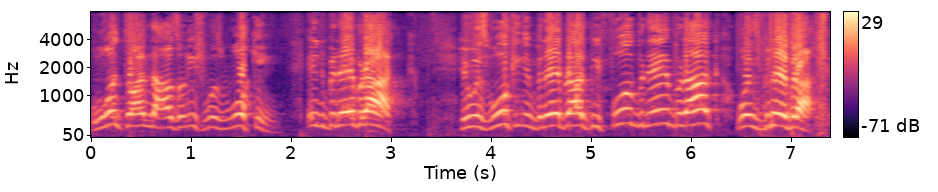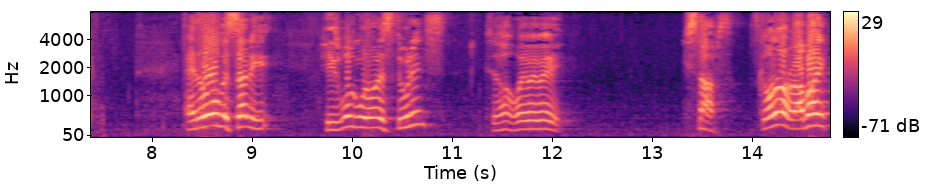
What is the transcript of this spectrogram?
One time the Chazon Ish was walking in Bnei Brak. He was walking in Bnei Brak before Bnei Brak was Bnei Brak. And all of a sudden, he, he's walking with one of his students. He said, oh, wait, wait, wait. He stops. What's going on, Rabbi?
